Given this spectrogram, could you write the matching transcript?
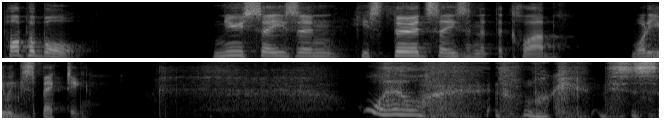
Popper Ball, new season, his third season at the club. What are you Hmm. expecting? Well, look, this is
